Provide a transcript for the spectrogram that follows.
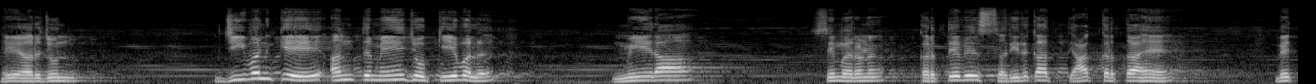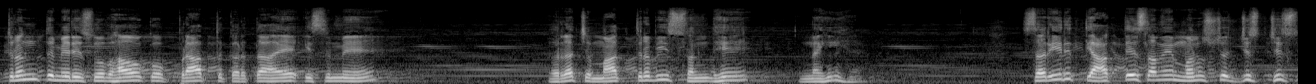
हे अर्जुन, जीवन के अंत में जो केवल मेरा सिमरण करते हुए शरीर का त्याग करता है, वे तुरंत मेरे स्वभाव को प्राप्त करता है। इसमें रच मात्र भी संदेह नहीं है। शरीर त्यागते समय मनुष्य जिस जिस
